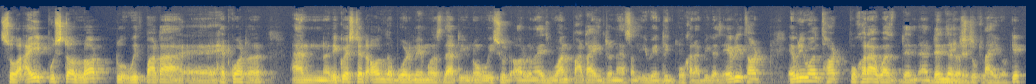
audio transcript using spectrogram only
so i pushed a lot to with pata uh, headquarter and requested all the board members that you know we should organize one pata international event in pokhara because every thought everyone thought pokhara was dan- uh, dangerous, dangerous. to fly okay?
